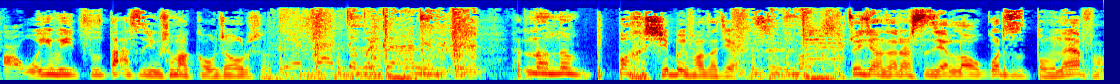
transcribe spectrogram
啊，我以为这大师有什么高招了是？那那不喝西北风咋讲？最近这段时间老过的是东南风。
